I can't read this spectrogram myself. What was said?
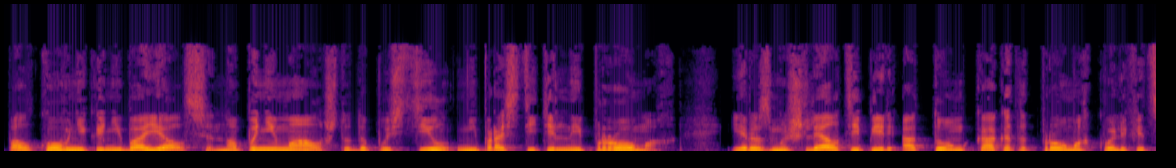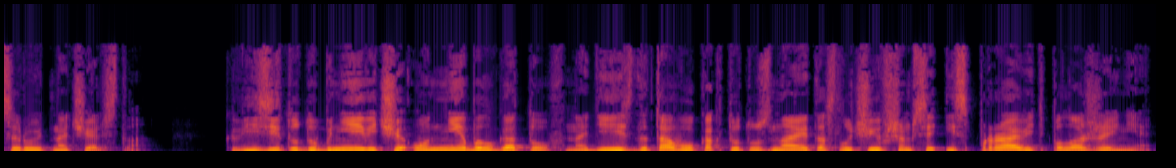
полковника не боялся, но понимал, что допустил непростительный промах и размышлял теперь о том, как этот промах квалифицирует начальство. К визиту Дубневича он не был готов, надеясь до того, как тот узнает о случившемся, исправить положение.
